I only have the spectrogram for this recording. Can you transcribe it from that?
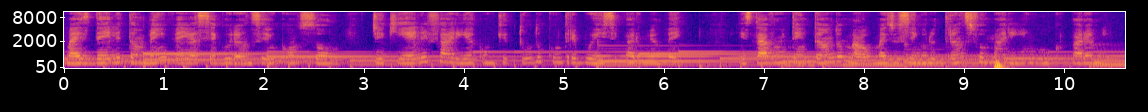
mas dele também veio a segurança e o consolo de que ele faria com que tudo contribuísse para o meu bem. Estavam intentando o mal, mas o Senhor o transformaria em lucro para mim.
